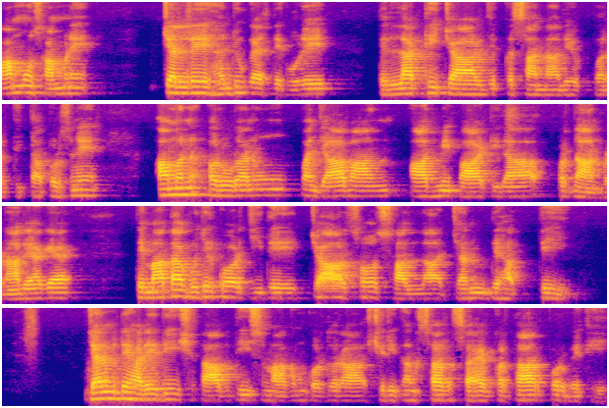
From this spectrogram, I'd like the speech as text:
ਆਮੋ ਸਾਹਮਣੇ ਚੱਲੇ ਹੰਝੂ ਗੈਸ ਦੇ ਗੋਲੇ ਤੇ ਲਾਠੀ ਚਾਰਜ ਕਿਸਾਨਾਂ ਦੇ ਉੱਪਰ ਕੀਤਾ ਪੁਲਿਸ ਨੇ। ਅਮਨ ਅਰੋੜਾ ਨੂੰ ਪੰਜਾਬ ਆਮ ਆਦਮੀ ਪਾਰਟੀ ਦਾ ਪ੍ਰਧਾਨ ਬਣਾ ਲਿਆ ਗਿਆ ਹੈ ਤੇ ਮਾਤਾ ਗੁਜਰ ਕੌਰ ਜੀ ਦੇ 400 ਸਾਲਾ ਜਨਮ ਦਿਹਾਤੀ ਜਨਮ ਦਿਹਾੜੇ ਦੀ ਸ਼ਤਾਬਦੀ ਸਮਾਗਮ ਗੁਰਦੁਆਰਾ ਸ਼੍ਰੀ ਗੰਗਸਰ ਸਾਹਿਬ ਕਰਤਾਰਪੁਰ ਵਿਖੇ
